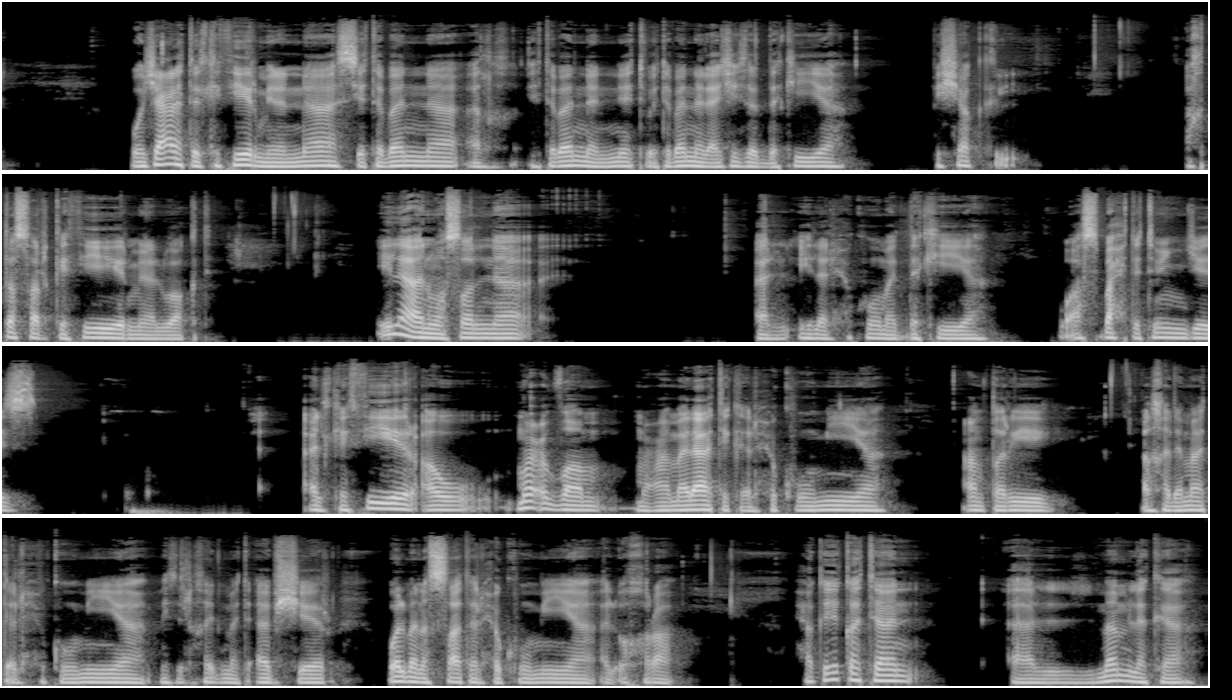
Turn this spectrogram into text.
وجعلت الكثير من الناس يتبنى يتبنى النت ويتبنى الأجهزة الذكية بشكل أختصر كثير من الوقت. إلى أن وصلنا إلى الحكومة الذكية وأصبحت تنجز الكثير أو معظم معاملاتك الحكومية عن طريق الخدمات الحكومية مثل خدمة أبشر والمنصات الحكومية الأخرى. حقيقة المملكة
